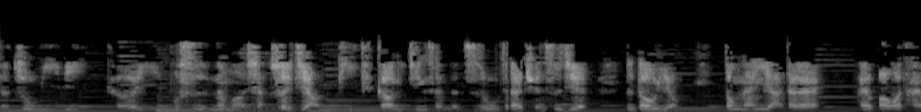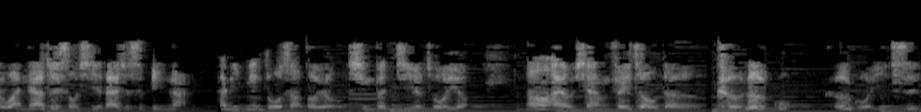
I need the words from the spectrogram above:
的注意力，可以不是那么想睡觉，提高你精神的植物，在全世界是都有。东南亚大概。还有包括台湾，大家最熟悉的大概就是槟榔，它里面多少都有兴奋剂的作用。然后还有像非洲的可乐果，可乐果也是。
